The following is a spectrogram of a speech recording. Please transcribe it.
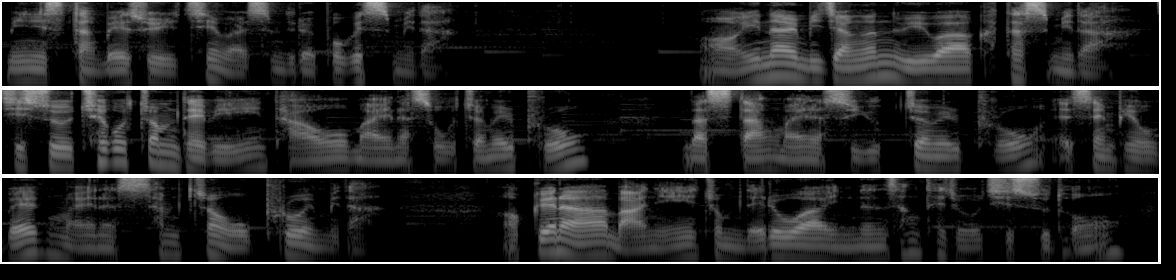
미니스탁 매수일지 말씀드려 보겠습니다. 어, 이날 미장은 위와 같았습니다. 지수 최고점 대비 다우 마이너스 5.1%, 나스닥 마이너스 6.1%, S&P 500 마이너스 3.5%입니다. 어, 꽤나 많이 좀 내려와 있는 상태죠. 지수도 어,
